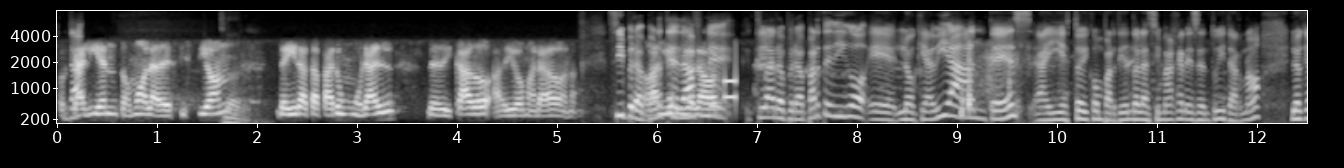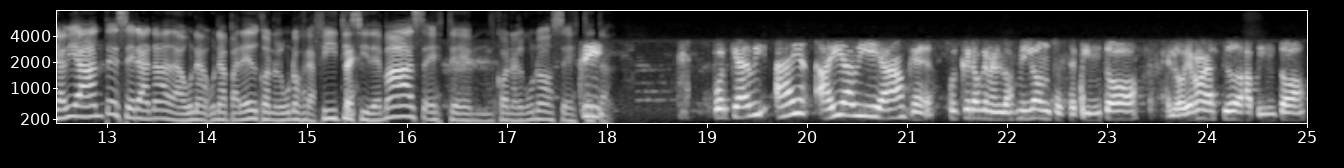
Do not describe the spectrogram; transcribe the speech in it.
porque Da- alguien tomó la decisión Claro. de ir a tapar un mural dedicado a Diego Maradona. Sí, pero aparte, Dafne, claro, pero aparte digo, eh, lo que había antes, ahí estoy compartiendo las imágenes en Twitter, ¿no? Lo que había antes era nada, una, una pared con algunos grafitis y demás, este, con algunos... Este, Sí. Porque ahí, ahí había, que fue creo que en el 2011 se pintó, el gobierno de la ciudad pintó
